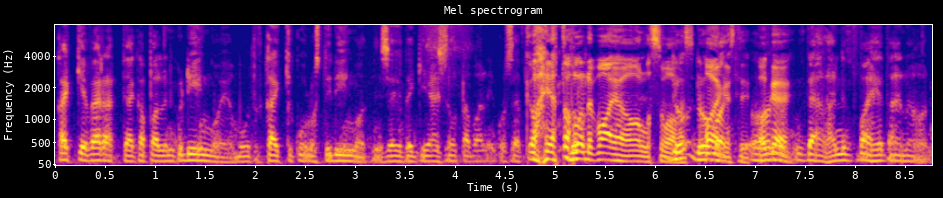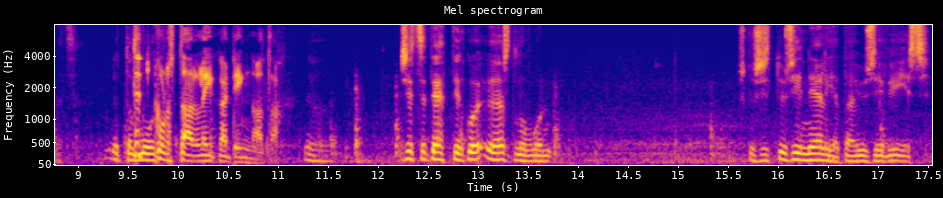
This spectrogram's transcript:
kaikkien värättä aika paljon niin kuin dingoja ja muuta. Kaikki kuulosti dingot, niin se jotenkin jäi sillä tavalla niin kuin se... Ja tollanen vaihe on ollut Suomessa. Du- dumat. Oikeesti. On, Okei. Okay. no, Täällähän nyt vaiheita aina on. Että nyt on Nyt muut. kuulostaa liikaa dingolta. Joo. Sitten se tehtiin kuin 90-luvun, olisiko siis 94 tai 95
